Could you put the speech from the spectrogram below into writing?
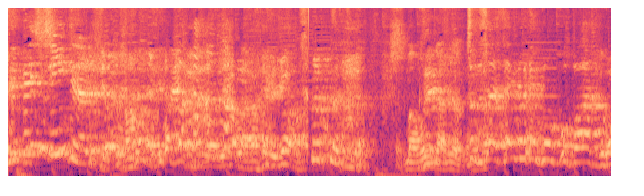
絶対シーンってなるんですよ。まあ俺らあ。ちょっとさ最後らへんこう、こう、バーってこう、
